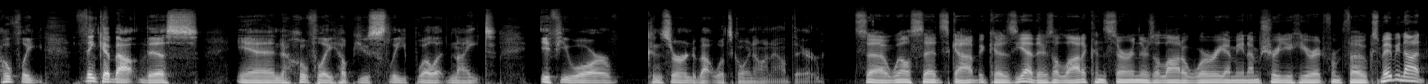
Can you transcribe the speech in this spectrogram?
hopefully think about this and hopefully help you sleep well at night if you are concerned about what's going on out there. It's uh, well said, Scott, because, yeah, there's a lot of concern. There's a lot of worry. I mean, I'm sure you hear it from folks, maybe not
